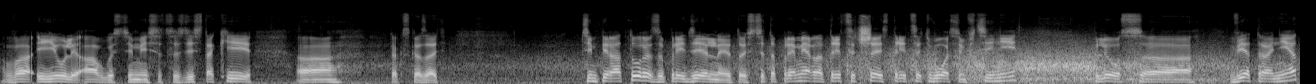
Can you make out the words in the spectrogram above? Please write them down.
в июле-августе месяце, здесь такие, э, как сказать, температуры запредельные, то есть это примерно 36-38 в тени, плюс э, ветра нет,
